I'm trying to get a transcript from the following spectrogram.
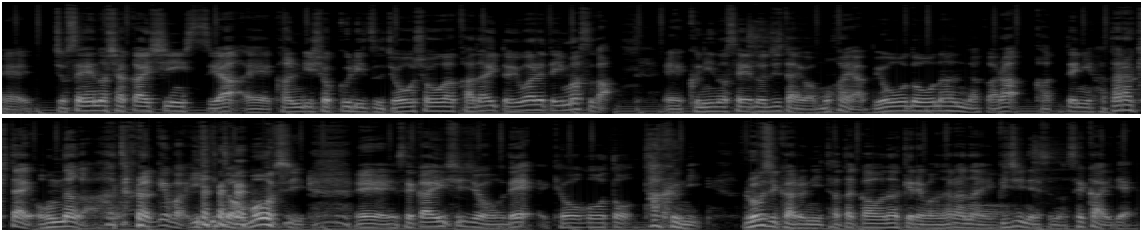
おえー女性の社会進出や、えー管理職率上昇が課題と言われていますが、えー国の制度自体はもはや平等なんだから、勝手に働きたい女が 働けばいいと思うし、えー世界市場で競合とタフに、ロジカルに戦わなければならないビジネスの世界で、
